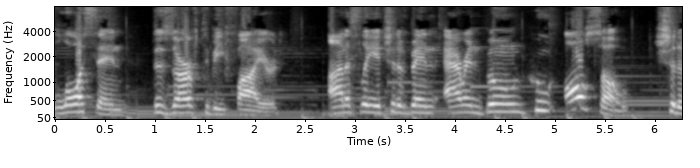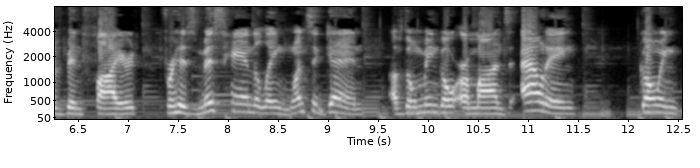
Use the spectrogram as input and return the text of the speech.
Lawson deserved to be fired. Honestly, it should have been Aaron Boone, who also should have been fired for his mishandling once again of Domingo Germán's outing, going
